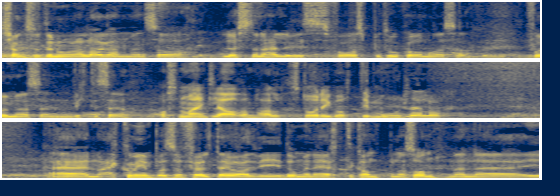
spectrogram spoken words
sjanser til noen av lagene. Men så løsner det heldigvis for oss på to cornere, så får vi med oss en viktig seier. Hvordan var egentlig Arendal? Står de godt imot, eller? Eh, når jeg kom inn på så følte jeg jo at vi dominerte kampen og sånn, men eh, i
